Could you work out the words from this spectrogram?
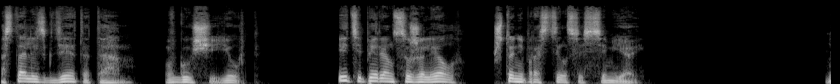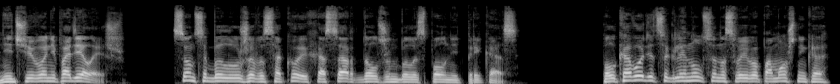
остались где-то там, в гуще юрт. И теперь он сожалел, что не простился с семьей. «Ничего не поделаешь!» Солнце было уже высоко, и Хасар должен был исполнить приказ. Полководец оглянулся на своего помощника.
